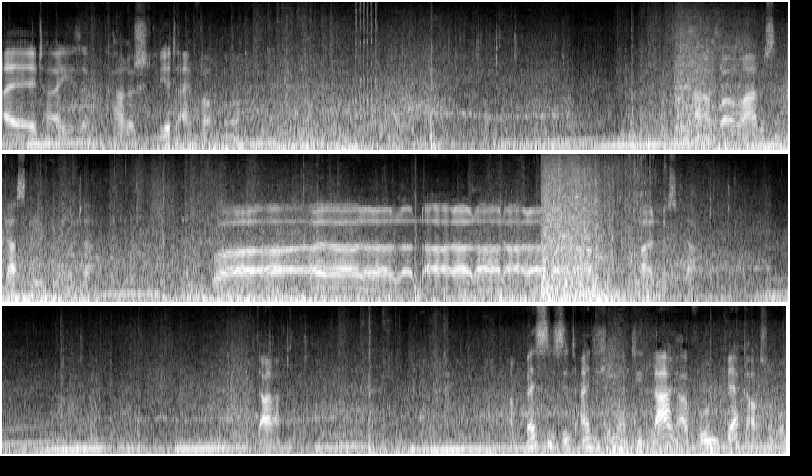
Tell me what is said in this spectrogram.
Alter, diese Karre schliert einfach nur. Aber mal ein bisschen Gas geben runter. Alles klar. Da lang. Besten sind eigentlich immer die Lager, wo ein Berg außenrum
